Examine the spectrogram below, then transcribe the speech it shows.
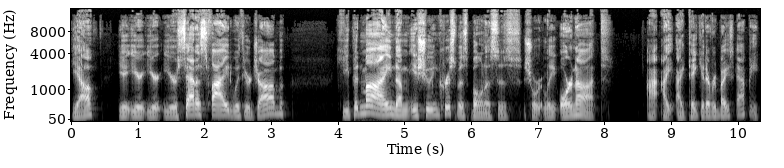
Yeah, you're you're you're satisfied with your job. Keep in mind, I'm issuing Christmas bonuses shortly, or not. I, I, I take it everybody's happy.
